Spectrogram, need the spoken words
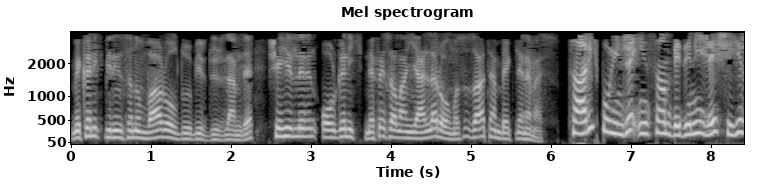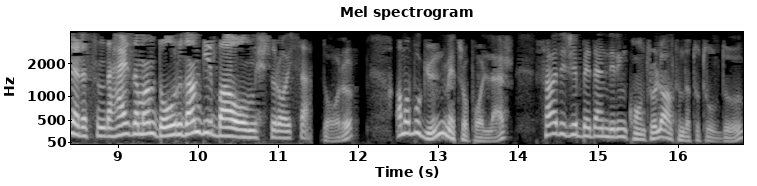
Mekanik bir insanın var olduğu bir düzlemde, şehirlerin organik, nefes alan yerler olması zaten beklenemez. Tarih boyunca insan bedeniyle şehir arasında her zaman doğrudan bir bağ olmuştur oysa. Doğru. Ama bugün metropoller sadece bedenlerin kontrolü altında tutulduğu,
